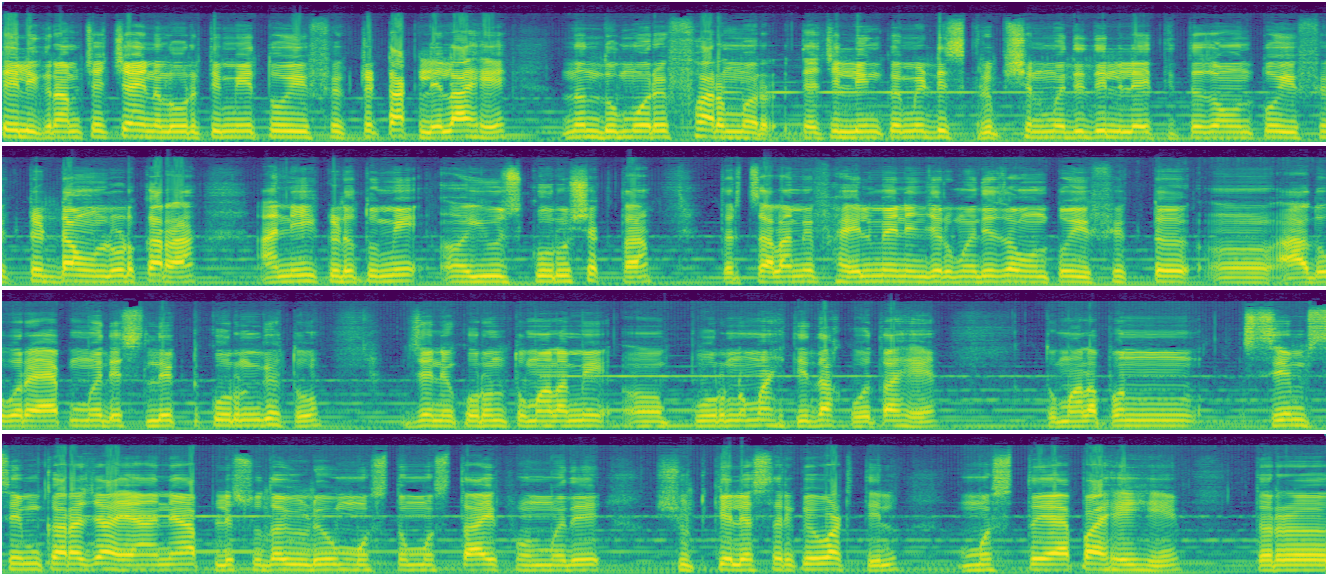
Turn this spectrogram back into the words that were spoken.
टेलिग्रामच्या चॅनलवरती मी तो इफेक्ट टाकलेला आहे. नंदुमोरे फार्मर त्याची लिंक मी डिस्क्रिप्शनमध्ये दिलेली आहे. तिथं जाऊन तो इफेक्ट डाउनलोड करा. आणि इकडं तुम्ही यूज करू शकता. तर चला मी फाईल मॅनेजरमध्ये जाऊन तो इफेक्ट अगोदर ॲपमध्ये सिलेक्ट करून घेतो. जेणेकरून तुम्हाला मी पूर्ण माहिती दाखवत आहे. तुम्हाला पण सेम सेम करायचे आहे आणि आपलेसुद्धा व्हिडिओ मस्त मस्त आयफोनमध्ये शूट केल्यासारखे वाटतील. मस्त ॲप आहे हे. तर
